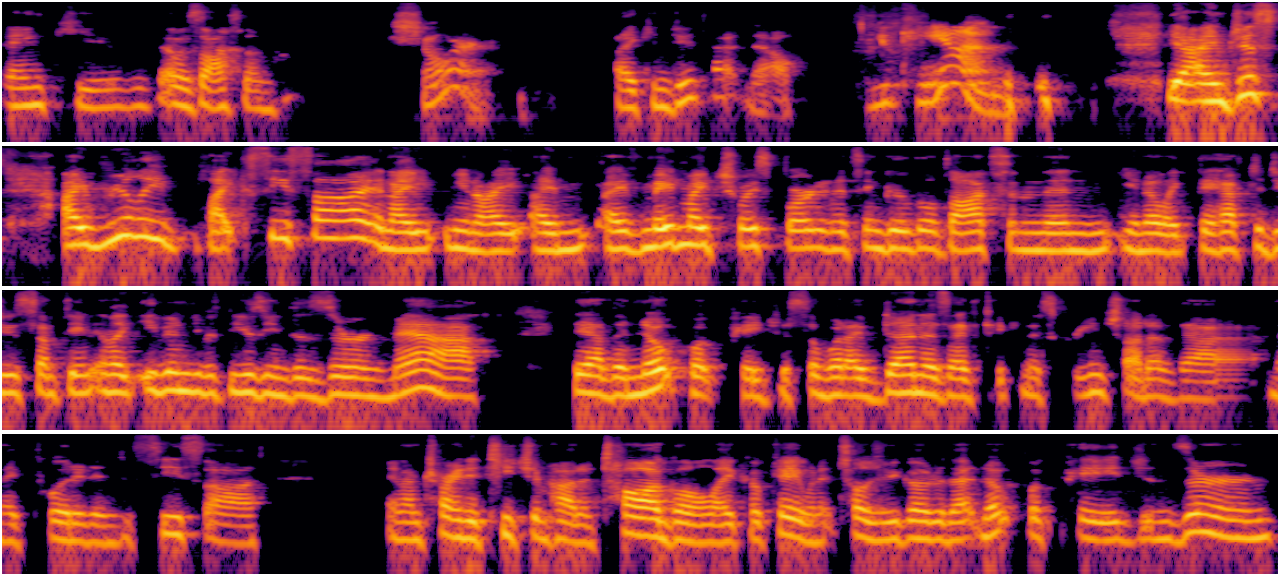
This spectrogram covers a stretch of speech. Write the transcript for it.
Thank you. That was awesome. sure I can do that now. you can yeah i'm just i really like seesaw and i you know I, I'm, i've made my choice board and it's in google docs and then you know like they have to do something and like even with using the Zearn math they have the notebook pages so what i've done is i've taken a screenshot of that and i put it into seesaw and i'm trying to teach them how to toggle like okay when it tells you to go to that notebook page in Zearn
